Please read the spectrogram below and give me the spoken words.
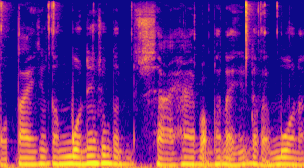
một tay chúng ta mua, nếu chúng ta xài hai vòng thế này chúng ta phải mua là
